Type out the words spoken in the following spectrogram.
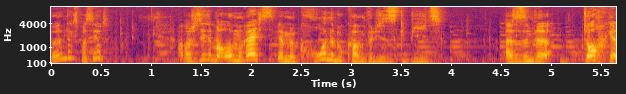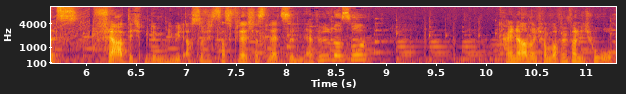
Nichts passiert. Aber steht immer oben rechts. Wir haben eine Krone bekommen für dieses Gebiet. Also sind wir doch jetzt fertig mit dem Gebiet. Achso, ist das vielleicht das letzte Level oder so? Keine Ahnung, ich komme auf jeden Fall nicht hoch.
